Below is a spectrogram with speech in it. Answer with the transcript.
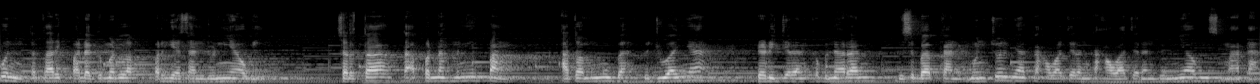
pun tertarik pada gemerlap perhiasan duniawi, serta tak pernah menyimpang atau mengubah tujuannya dari jalan kebenaran disebabkan munculnya kekhawatiran-kekhawatiran duniawi semata.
